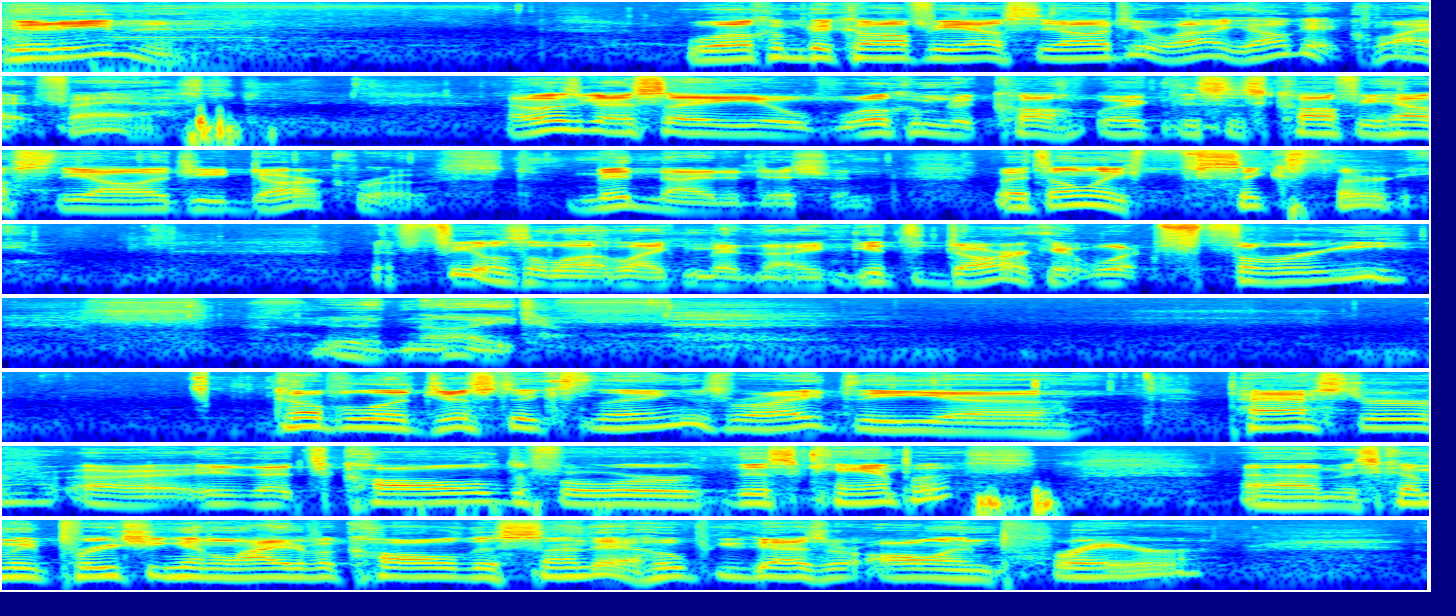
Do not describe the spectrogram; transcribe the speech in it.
Good evening. Welcome to Coffee House Theology. Wow, y'all get quiet fast. I was going to say, welcome to coffee. This is Coffee House Theology Dark Roast, Midnight Edition, but it's only 6:30. It feels a lot like midnight. It gets dark at what three? Good night. Couple logistics things, right? The uh, pastor uh, that's called for this campus um, is coming preaching in light of a call this Sunday. I hope you guys are all in prayer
